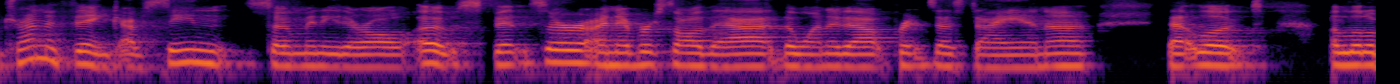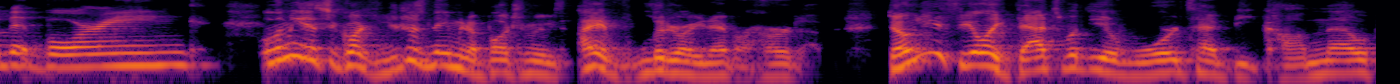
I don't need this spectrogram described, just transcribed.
I'm trying to think. I've seen so many. They're all oh Spencer. I never saw that. The one about Princess Diana that looked a little bit boring. Well, let me ask you a question. You're just naming a bunch of movies I have literally never heard of. Don't you feel like that's what the awards have become though?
